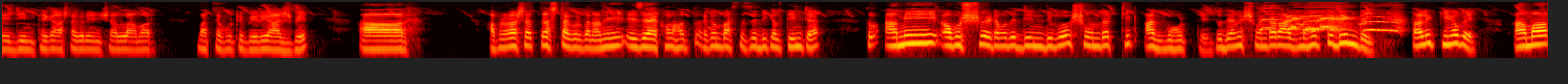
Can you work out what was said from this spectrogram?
এই ডিম থেকে আশা করি ইনশাল্লাহ আমার বাচ্চা ফুটে বেরিয়ে আসবে। আর আপনারা চেষ্টা করবেন। আমি এই যে এখন হয়তো এখন বাঁচতেছে বিকাল তিনটা। তো আমি অবশ্যই এটা মধ্যে ডিম দিব সন্ধ্যার ঠিক আগ মুহূর্তে। যদি আমি সন্ধ্যার আগ মুহূর্তে ডিম দিই, তাহলে কি হবে? আমার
